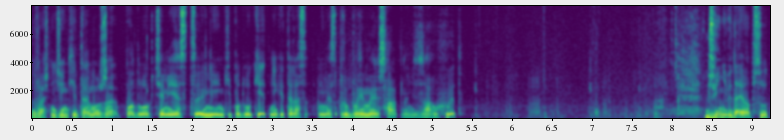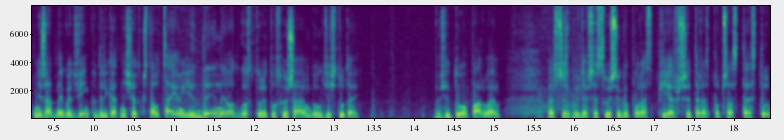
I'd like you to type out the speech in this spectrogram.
właśnie dzięki temu, że pod łokciem jest miękki podłokietnik i teraz spróbujemy szarpnąć za uchwyt. Drzwi nie wydają absolutnie żadnego dźwięku, delikatnie się odkształcają. Jedyny odgłos, który tu słyszałem był gdzieś tutaj bo się tu oparłem. Ale szczerze powiedziawszy, słyszę go po raz pierwszy teraz podczas testu,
